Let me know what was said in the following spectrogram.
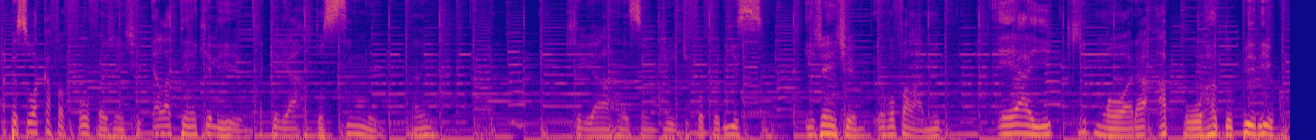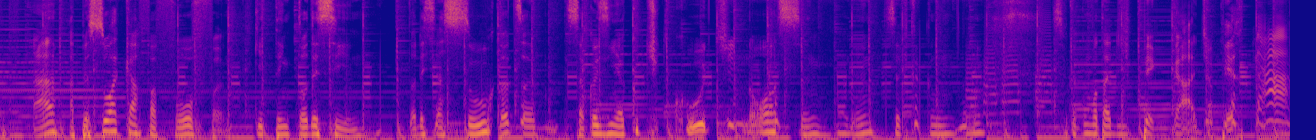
a pessoa cafa fofa, gente, ela tem aquele, aquele ar docinho, né? aquele ar assim de, de fofurice. E, gente, eu vou falar, é aí que mora a porra do perigo, tá? A pessoa cafa fofa, que tem todo esse todo esse açúcar, toda essa, essa coisinha cuticute, nossa, né? você fica com né? você fica com vontade de pegar, de apertar,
